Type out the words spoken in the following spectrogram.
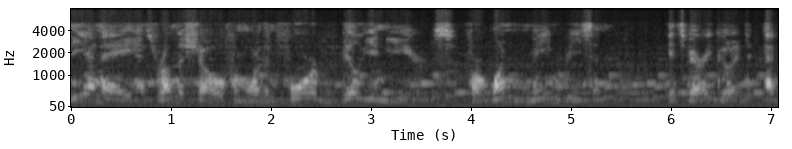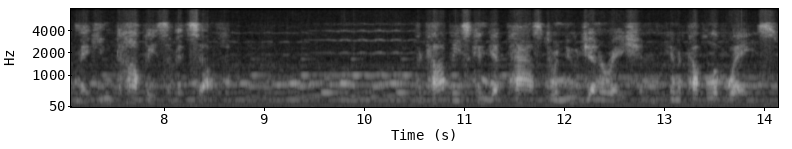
DNA has run the show for more than four billion years for one main reason. It's very good at making copies of itself. The copies can get passed to a new generation in a couple of ways.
